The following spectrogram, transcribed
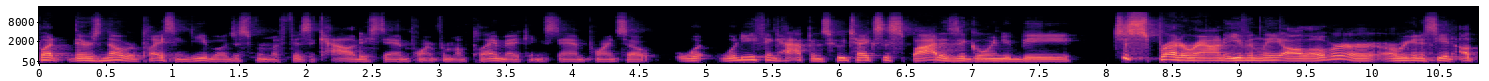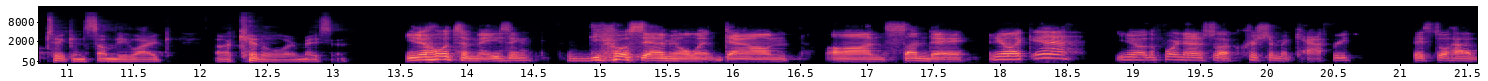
but there's no replacing Deebo just from a physicality standpoint, from a playmaking standpoint. So what what do you think happens? Who takes the spot? Is it going to be just spread around evenly all over, or are we going to see an uptick in somebody like uh, Kittle or Mason? You know what's amazing? Deebo Samuel went down on Sunday, and you're like, eh, you know, the 49ers still have Christian McCaffrey. They still have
